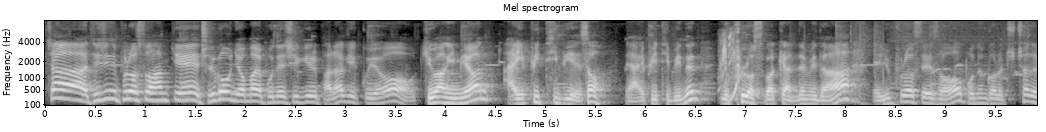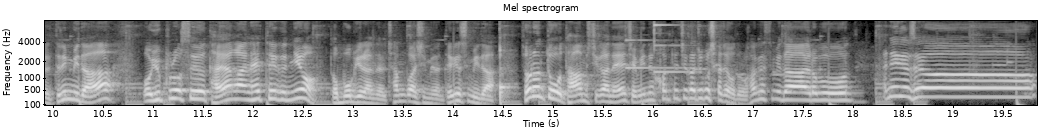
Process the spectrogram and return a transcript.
자, 디즈니 플러스와 함께 즐거운 연말 보내시길 바라겠고요. 기왕이면 IPTV에서 네, IPTV는 U 플러스밖에 안 됩니다. 네, U 플러스에서 보는 거를 추천을 드립니다. 어, U 플러스 다양한 혜택은요 더보기란을 참고하시면 되겠습니다. 저는 또 다음 시간에 재밌는 컨텐츠 가지고 찾아오도록 하겠습니다. 여러분 안녕히 계세요.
